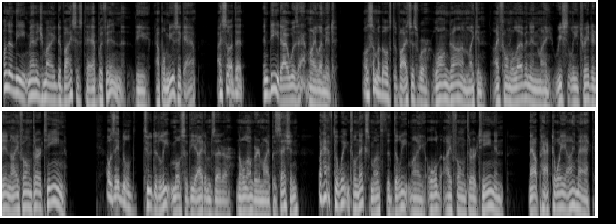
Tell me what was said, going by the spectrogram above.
Under the Manage My Devices tab within the Apple Music app, I saw that indeed I was at my limit. Well, some of those devices were long gone, like an iPhone 11 and my recently traded in iPhone 13. I was able to delete most of the items that are no longer in my possession, but have to wait until next month to delete my old iPhone 13 and now packed away iMac.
